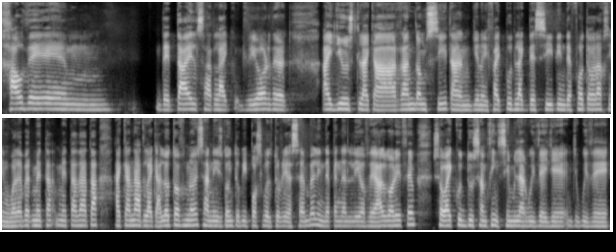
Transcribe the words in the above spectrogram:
how the, um, the tiles are like reordered. I used like a random seed and, you know, if I put like the seed in the photographs in whatever meta, metadata, I can add like a lot of noise and it's going to be possible to reassemble independently of the algorithm. So I could do something similar with the, with the,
